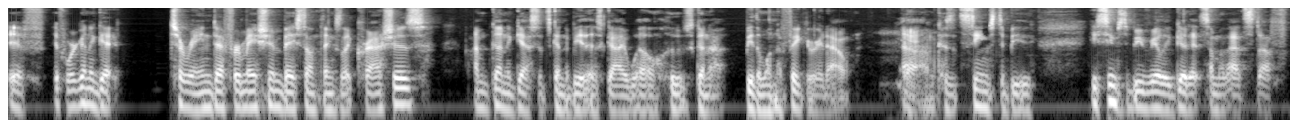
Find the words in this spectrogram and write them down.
if if we're going to get terrain deformation based on things like crashes, I'm going to guess it's going to be this guy Will who's going to be the one to figure it out Yeah. because it seems to be he seems to be really good at some of that stuff.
